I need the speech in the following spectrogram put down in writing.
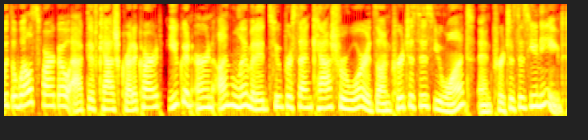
With the Wells Fargo Active Cash Credit Card, you can earn unlimited 2% cash rewards on purchases you want and purchases you need.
